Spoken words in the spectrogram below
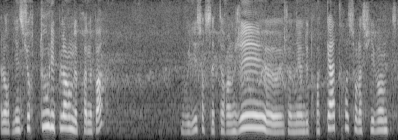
Alors bien sûr, tous les plants ne prennent pas. Vous voyez sur cette rangée, euh, j'en ai un, deux, trois, quatre. Sur la suivante,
